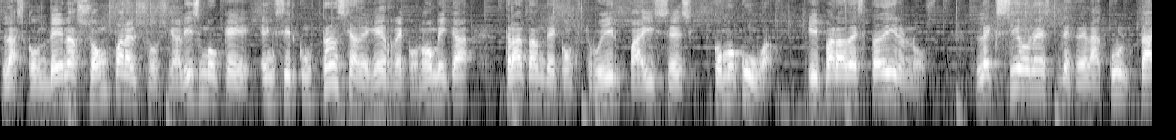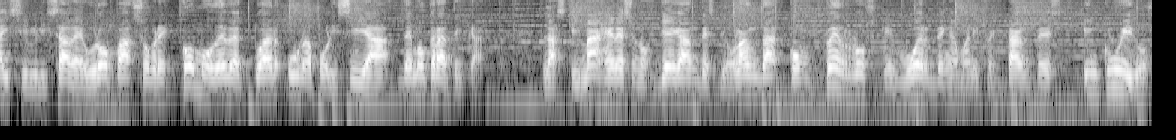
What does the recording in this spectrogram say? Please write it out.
las condenas son para el socialismo que, en circunstancia de guerra económica, tratan de construir países como Cuba. Y para despedirnos, lecciones desde la culta y civilizada Europa sobre cómo debe actuar una policía democrática. Las imágenes nos llegan desde Holanda con perros que muerden a manifestantes incluidos,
